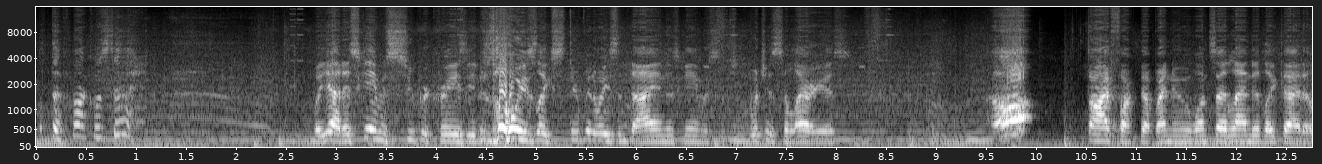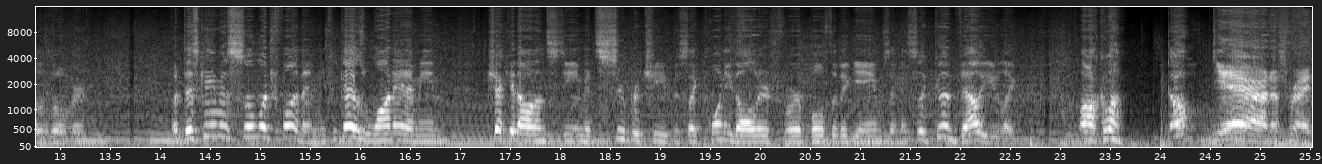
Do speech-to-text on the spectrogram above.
What the fuck was that? But yeah, this game is super crazy. There's always like stupid ways to die in this game, which is hilarious. Oh! oh! I fucked up. I knew once I landed like that, it was over. But this game is so much fun, and if you guys want it, I mean, check it out on Steam. It's super cheap. It's like $20 for both of the games, and it's a good value. Like, oh, come on. Oh, yeah, that's right.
